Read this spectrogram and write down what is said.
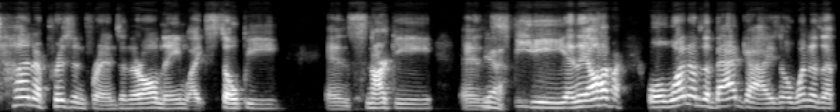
ton of prison friends, and they're all named like Soapy and Snarky and Yeah. Speedy, and they all have. Well, one of the bad guys, or one of the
